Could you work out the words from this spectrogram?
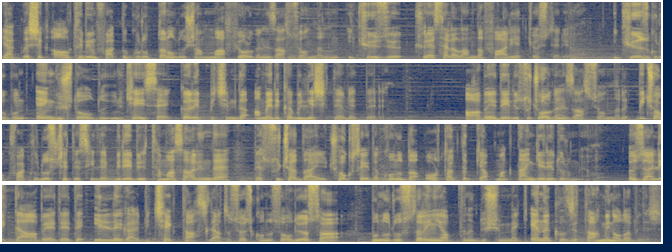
Yaklaşık 6000 farklı gruptan oluşan mafya organizasyonlarının 200'ü küresel alanda faaliyet gösteriyor. 200 grubun en güçlü olduğu ülke ise garip biçimde Amerika Birleşik Devletleri. ABD'li suç organizasyonları birçok farklı Rus çetesiyle birebir temas halinde ve suça dair çok sayıda konuda ortaklık yapmaktan geri durmuyor. Özellikle ABD'de illegal bir çek tahsilatı söz konusu oluyorsa bunu Rusların yaptığını düşünmek en akılcı tahmin olabilir.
